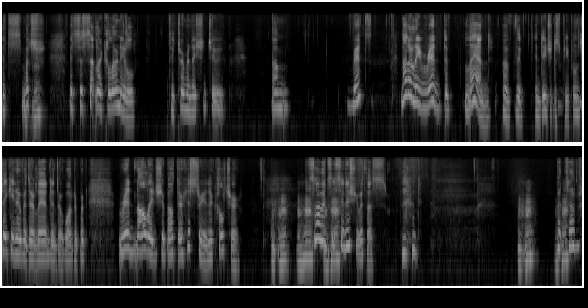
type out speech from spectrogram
It's much. Mm-hmm. It's a settler colonial determination to um, rid not only rid the land of the indigenous people and taking over their land and their water, but rid knowledge about their history and their culture. Mm-hmm, mm-hmm, so it's, mm-hmm. it's an issue with us. Mm-hmm, but mm-hmm. um,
